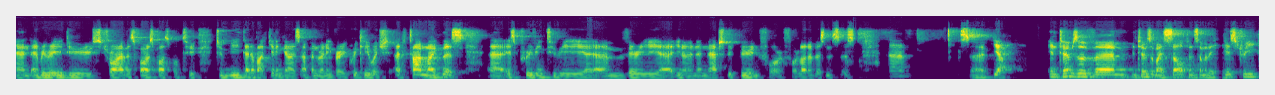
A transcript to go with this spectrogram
and and we really do strive as far as possible to to meet that about getting guys up and running very quickly, which at a time like this uh, is proving to be um, very uh, you know an, an, absolute boon for for a lot of businesses. So yeah, in terms of um, in terms of myself and some of the history,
